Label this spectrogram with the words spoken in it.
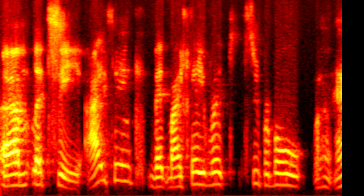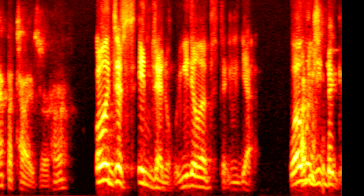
Um, let's see. I think that my favorite Super Bowl uh, appetizer, huh? Or just in general. You don't have to say, yeah. What I'm would you a big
